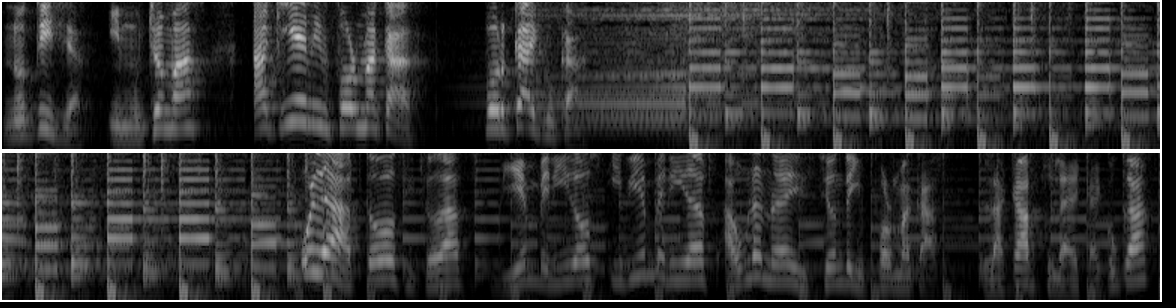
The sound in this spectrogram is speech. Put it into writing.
noticias y mucho más aquí en InformaCast por KaikuCast. Hola a todos y todas, bienvenidos y bienvenidas a una nueva edición de InformaCast, la cápsula de KaikuCast,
